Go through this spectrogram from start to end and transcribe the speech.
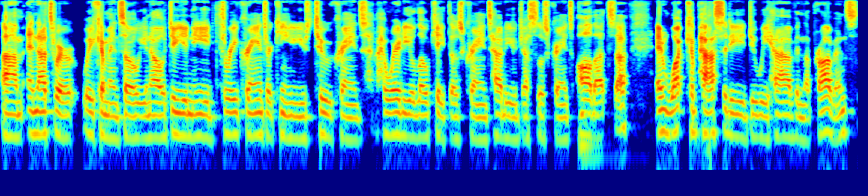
Um, and that's where we come in. So, you know, do you need three cranes or can you use two cranes? Where do you locate those cranes? How do you adjust those cranes? All that stuff. And what capacity do we have in the province?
